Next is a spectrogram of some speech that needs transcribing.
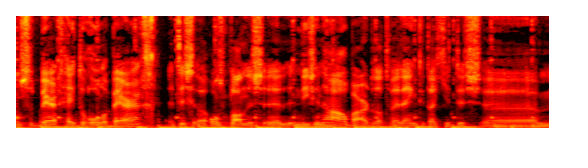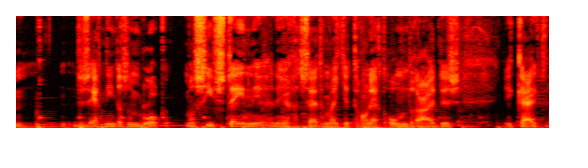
Onze berg heet de Holle. Het is, eh, ons plan is eh, in die zin haalbaar... dat wij denken dat je het dus, ehm, dus echt niet als een blok massief steen neer, gaat zetten... maar dat je het gewoon echt omdraait. Dus je kijkt,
